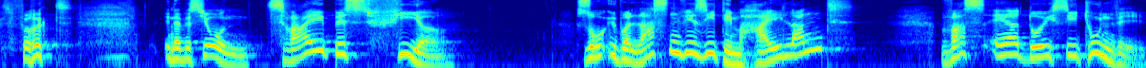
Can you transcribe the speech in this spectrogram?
verrückt in der Mission, zwei bis vier, so überlassen wir sie dem Heiland, was er durch sie tun will.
